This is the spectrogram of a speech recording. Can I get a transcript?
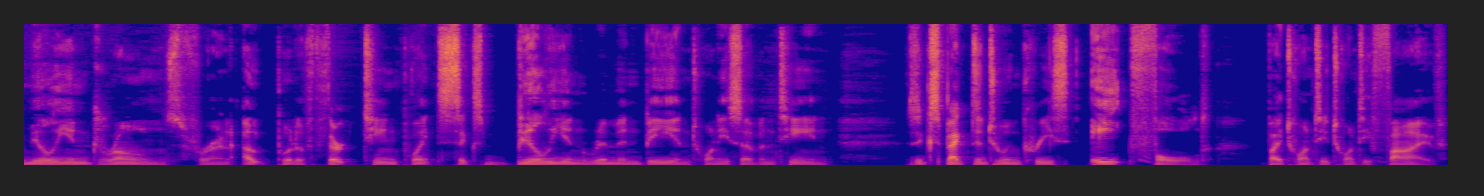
million drones for an output of 13.6 billion renminbi in 2017, is expected to increase eightfold by 2025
